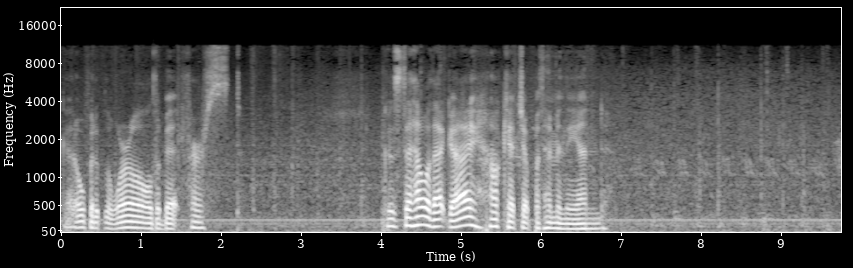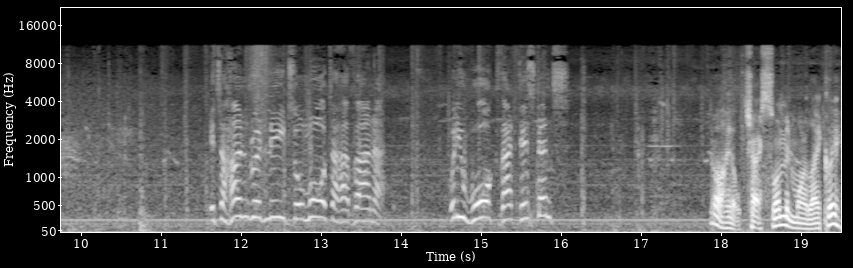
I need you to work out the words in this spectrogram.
gotta open up the world a bit first. Cause to hell with that guy, I'll catch up with him in the end. It's a hundred leagues or more to Havana. Will you walk that distance? Oh, he'll try swimming more likely.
